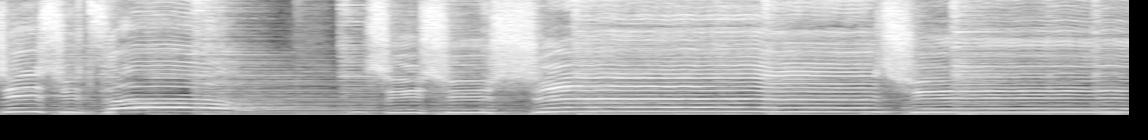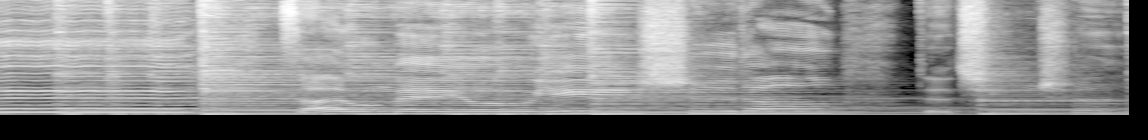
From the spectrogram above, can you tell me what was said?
继续走，继续失去，在我没有意识到的青春。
